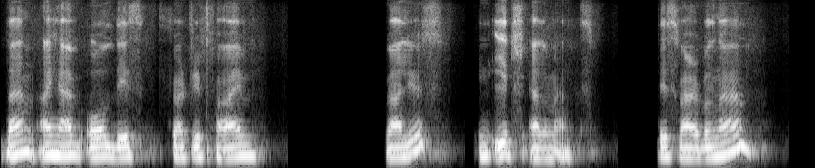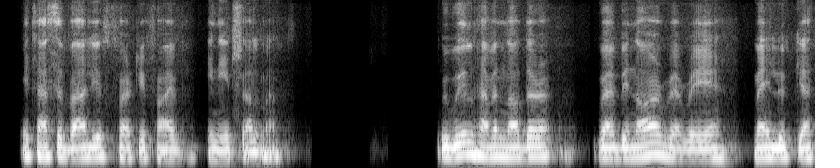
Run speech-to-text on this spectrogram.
then I have all these 35 values in each element. This variable now, it has a value of 35 in each element. We will have another webinar where we may look at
